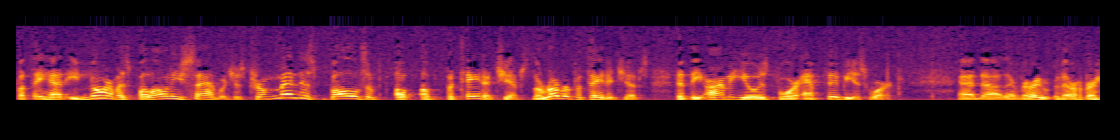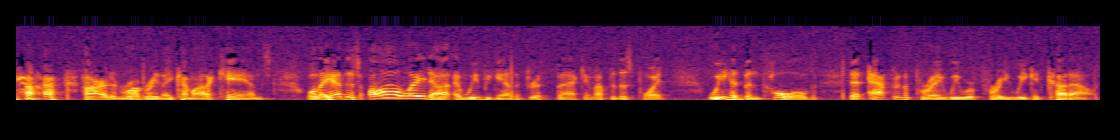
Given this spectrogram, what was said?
But they had enormous bologna sandwiches, tremendous bowls of, of, of potato chips, the rubber potato chips that the army used for amphibious work. And uh, they're very they're very hard and rubbery, and they come out of cans. Well, they had this all laid out, and we began to drift back. And up to this point, we had been told that after the parade we were free. We could cut out.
